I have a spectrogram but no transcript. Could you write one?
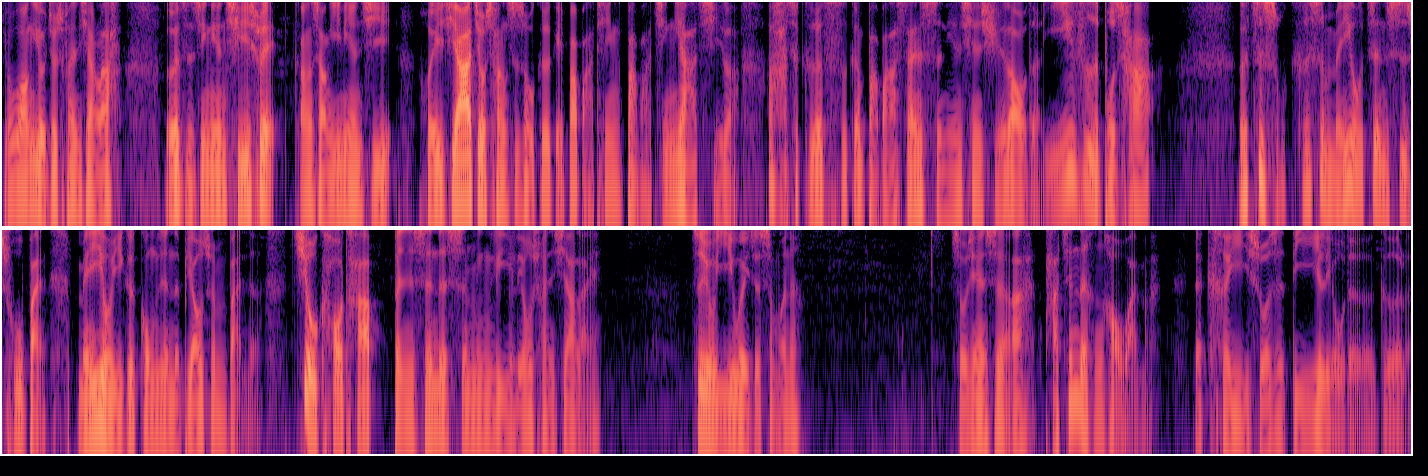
有网友就是分享了，儿子今年七岁，刚上一年级，回家就唱这首歌给爸爸听，爸爸惊讶极了啊，这歌词跟爸爸三十年前学到的一字不差。而这首歌是没有正式出版，没有一个公认的标准版的，就靠它本身的生命力流传下来。这又意味着什么呢？首先是啊，它真的很好玩嘛，那可以说是第一流的儿歌了。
